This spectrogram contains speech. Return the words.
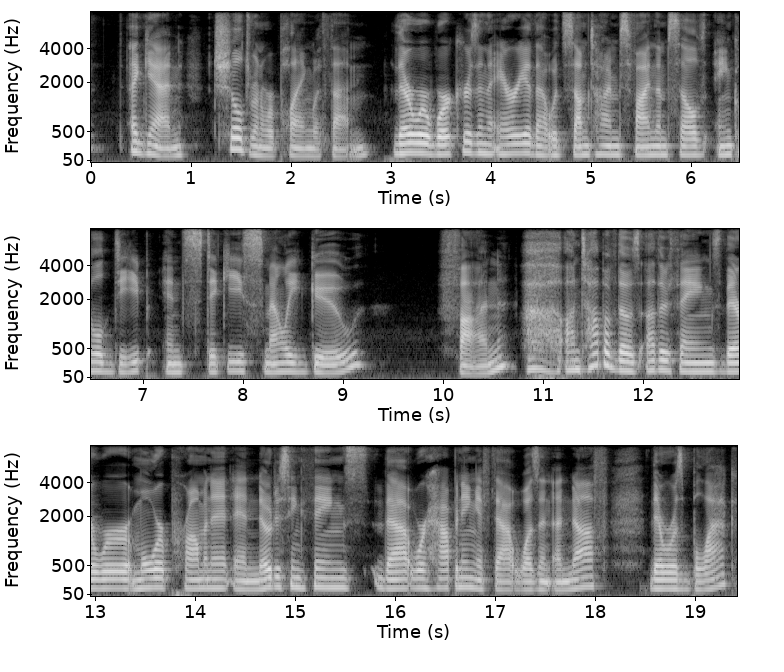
again, children were playing with them. There were workers in the area that would sometimes find themselves ankle deep in sticky, smelly goo fun. On top of those other things, there were more prominent and noticing things that were happening if that wasn't enough. There was black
